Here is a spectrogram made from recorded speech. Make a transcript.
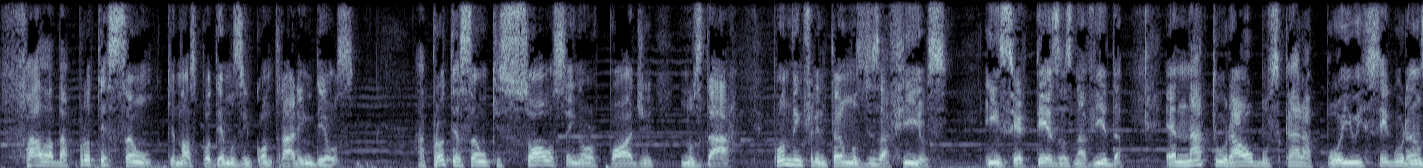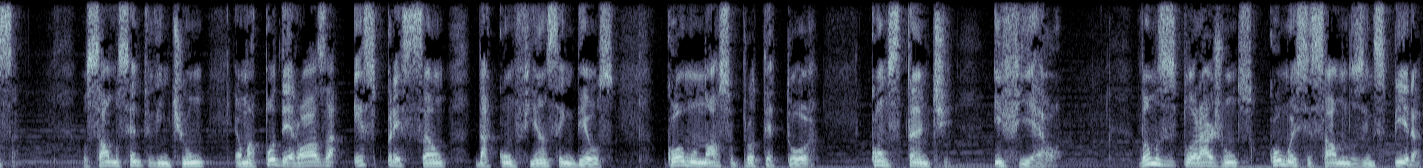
fala da proteção que nós podemos encontrar em Deus. A proteção que só o Senhor pode nos dar quando enfrentamos desafios e incertezas na vida, é natural buscar apoio e segurança. O Salmo 121 é uma poderosa expressão da confiança em Deus como nosso protetor, constante e fiel. Vamos explorar juntos como esse salmo nos inspira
